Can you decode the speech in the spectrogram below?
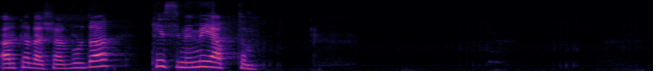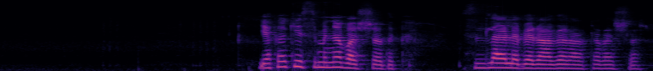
arkadaşlar. Burada kesimimi yaptım. Yaka kesimine başladık. Sizlerle beraber arkadaşlar.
